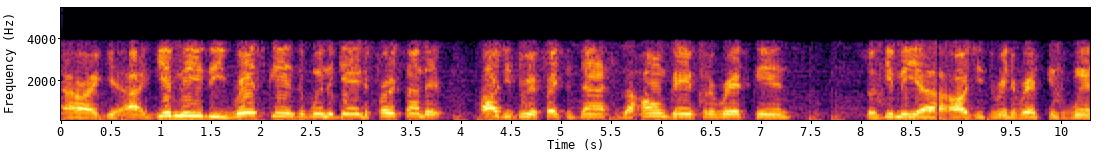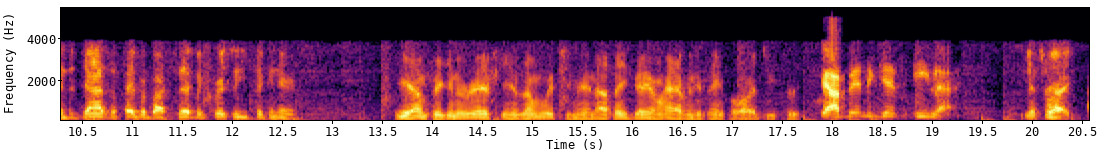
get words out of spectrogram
All right, give, uh, give me the Redskins to win the game. The first time that RG3 has faced the Giants is a home game for the Redskins. So give me uh, RG3 and the Redskins to win. The Giants are favored by seven. Chris, who you picking here? Yeah, I'm picking the Redskins. I'm with you, man. I think they don't have anything for RG3. Yeah, I've been against Eli. That's right. I,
